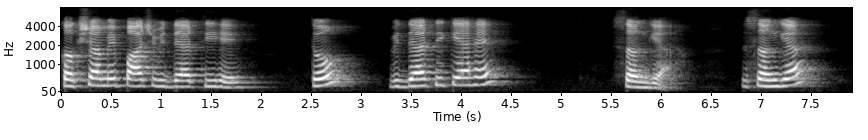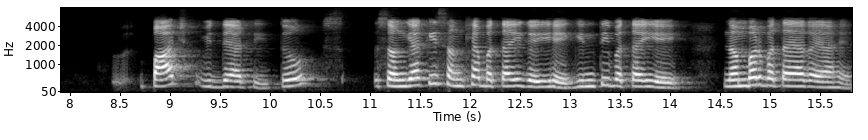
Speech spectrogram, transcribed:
कक्षा में पाँच विद्यार्थी है तो विद्यार्थी क्या है? संज्ञा। संज्ञा पाँच विद्यार्थी। तो संज्ञा की संख्या बताई गई है, गिनती बताई है, नंबर बताया गया है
